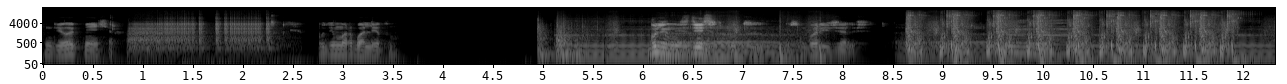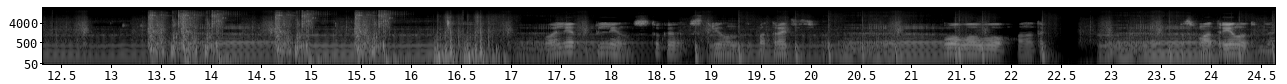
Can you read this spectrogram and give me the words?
Делать нехер. Будем арбалетом. Блин, и здесь откуда зомбари взялись. Валет, блин, столько стрел надо потратить. Во-во-во, она так посмотрела туда.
